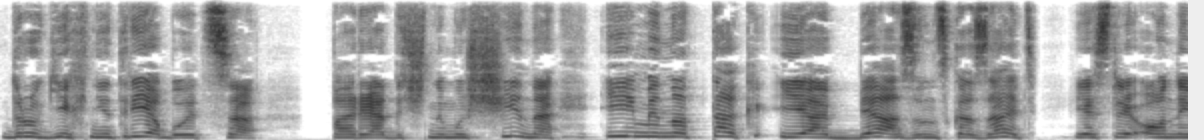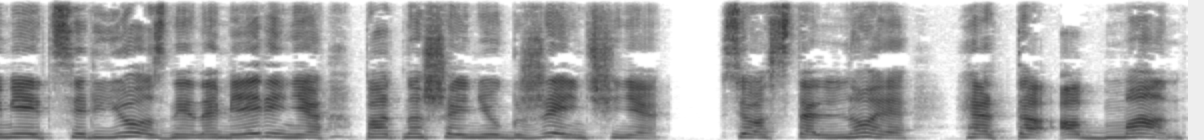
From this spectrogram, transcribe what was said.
Других не требуется. Порядочный мужчина именно так и обязан сказать, если он имеет серьезные намерения по отношению к женщине. Все остальное – это обман.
